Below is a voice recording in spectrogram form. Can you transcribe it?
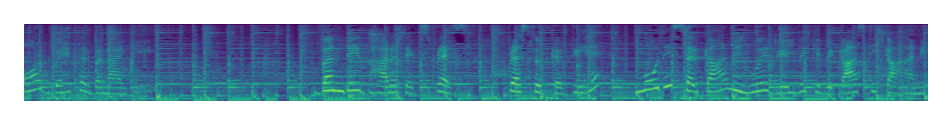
और बेहतर बनाएगी। वंदे भारत एक्सप्रेस प्रस्तुत करती है मोदी सरकार में हुए रेलवे के विकास की कहानी।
